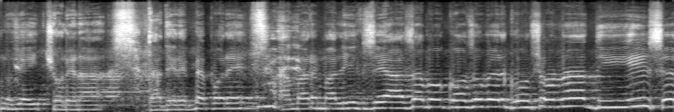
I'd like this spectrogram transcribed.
অনুযায়ী চলে না। তাদের ব্যাপারে আমার মালিক যে আজাব ও গজবের ঘোষণা দিয়েছে,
